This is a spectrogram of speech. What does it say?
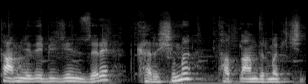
tahmin edebileceğiniz üzere karışımı tatlandırmak için.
